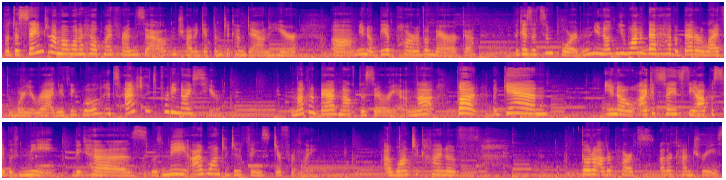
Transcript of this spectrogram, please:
but at the same time, I want to help my friends out and try to get them to come down here, um, you know, be a part of America because it's important. You know, you want to have a better life than where you're at. And you think, well, it's actually it's pretty nice here. I'm not going to badmouth this area. I'm not. But again, you know, I could say it's the opposite with me because with me, I want to do things differently. I want to kind of go to other parts, other countries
